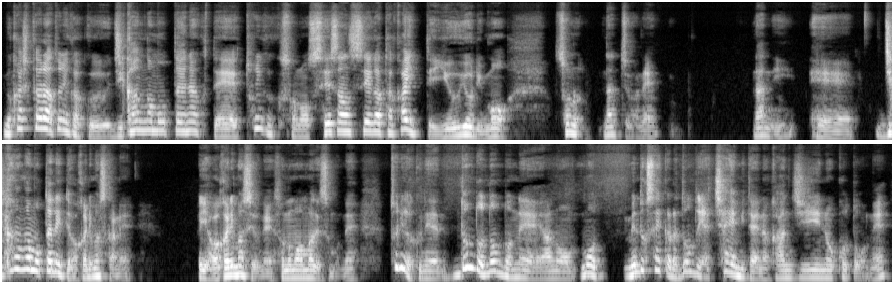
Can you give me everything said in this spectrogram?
昔からとにかく時間がもったいなくて、とにかくその生産性が高いっていうよりも、その、なんていうかね、何？えー、時間がもったいないってわかりますかね？いや、わかりますよね。そのままですもんね。とにかくね、どんどんどんどんね、あの、もうめんどくさいからどんどんやっちゃえみたいな感じのことをね、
